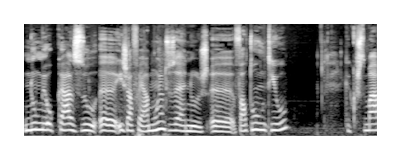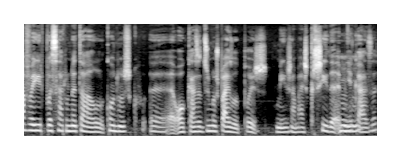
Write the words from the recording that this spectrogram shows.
no meu caso, eh, e já foi há muitos anos, eh, faltou um tio que costumava ir passar o Natal connosco, eh, ou à casa dos meus pais, ou depois comigo já mais crescida, a minha casa.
